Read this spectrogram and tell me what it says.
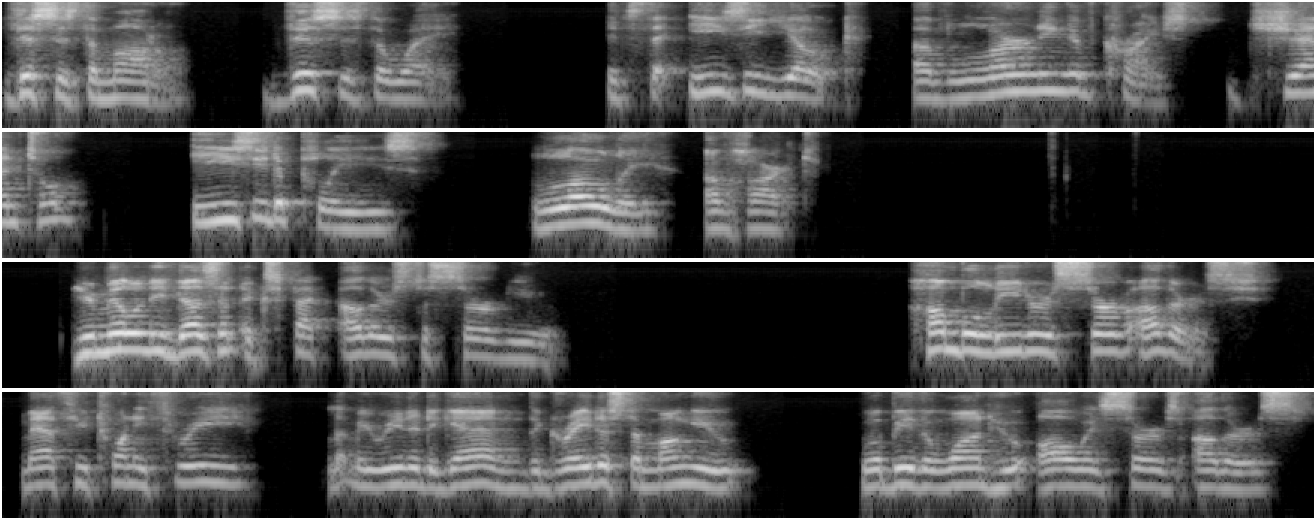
This is the model. This is the way. It's the easy yoke of learning of Christ, gentle, easy to please, lowly of heart. Humility doesn't expect others to serve you. Humble leaders serve others. Matthew 23, let me read it again. The greatest among you will be the one who always serves others.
